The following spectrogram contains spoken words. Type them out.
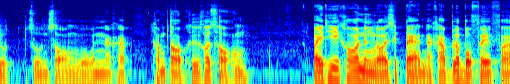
5.02 โวลต์นะครับคำตอบคือข้อ 2ไปที่ข้อ 118 นะครับ ระบบไฟฟ้า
